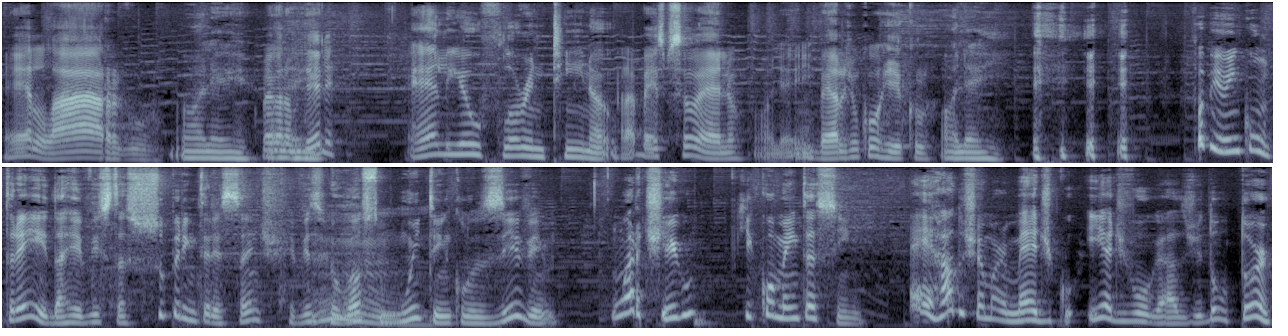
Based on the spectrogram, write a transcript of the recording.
É largo. Olha aí. Como é, é o nome aí. dele? Hélio Florentino. Parabéns pro seu Hélio. Olha Um aí. belo de um currículo. Olha aí. Fabinho, eu encontrei da revista super interessante, revista que eu gosto muito, inclusive, um artigo que comenta assim: é errado chamar médico e advogado de doutor?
